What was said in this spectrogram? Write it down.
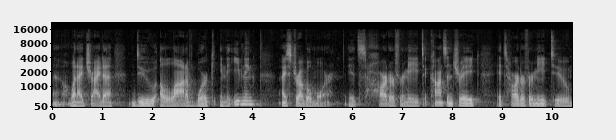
Uh, when I try to do a lot of work in the evening, I struggle more. It's harder for me to concentrate. It's harder for me to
